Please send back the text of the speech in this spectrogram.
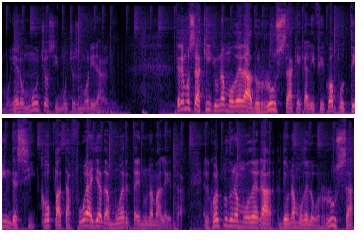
Murieron muchos y muchos morirán. Tenemos aquí que una modelo rusa que calificó a Putin de psicópata fue hallada muerta en una maleta. El cuerpo de una, modelo, de una modelo rusa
